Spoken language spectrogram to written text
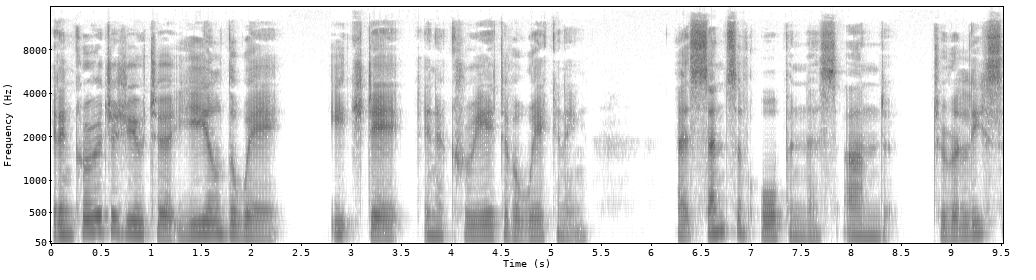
It encourages you to yield the way each day in a creative awakening, a sense of openness, and to release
